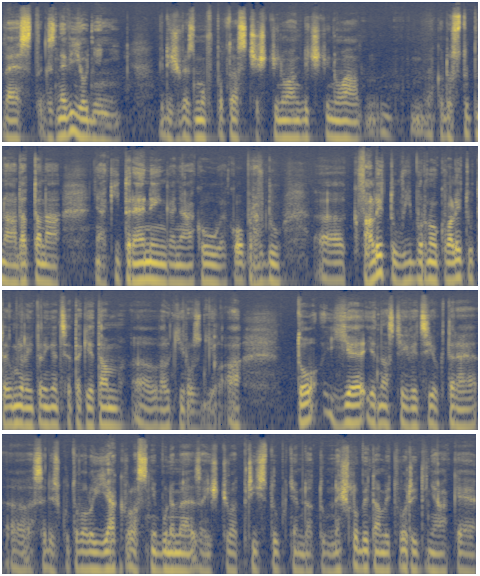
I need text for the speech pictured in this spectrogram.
vést k znevýhodnění, když vezmu v potaz češtinu, angličtinu a jako dostupná data na nějaký trénink a nějakou jako opravdu kvalitu, výbornou kvalitu té umělé inteligence, tak je tam velký rozdíl. A to je jedna z těch věcí, o které eh, se diskutovalo, jak vlastně budeme zajišťovat přístup k těm datům. Nešlo by tam vytvořit nějaké,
